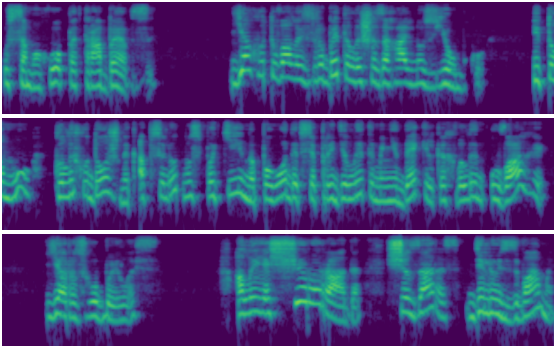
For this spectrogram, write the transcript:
у самого Петра Бевзи. Я готувалась зробити лише загальну зйомку. І тому, коли художник абсолютно спокійно погодився приділити мені декілька хвилин уваги, я розгубилась. Але я щиро рада, що зараз ділюсь з вами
